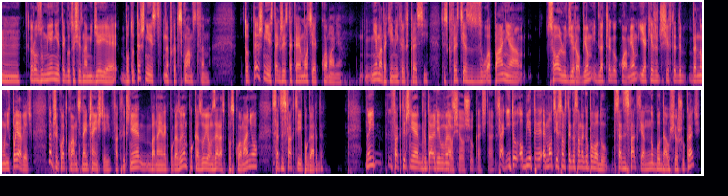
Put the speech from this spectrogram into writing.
mm, rozumienie tego, co się z nami dzieje, bo to też nie jest na przykład z kłamstwem. To też nie jest tak, że jest taka emocja jak kłamanie nie ma takiej mikroekspresji. To jest kwestia złapania co ludzie robią i dlaczego kłamią i jakie rzeczy się wtedy będą u nich pojawiać. Na przykład kłamcy najczęściej faktycznie, badania tak pokazują, pokazują zaraz po skłamaniu satysfakcję i pogardę. No i faktycznie, brutalnie mówiąc... Dał się oszukać, tak? Tak, i to obie te emocje są z tego samego powodu. Satysfakcja, no bo dał się oszukać,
